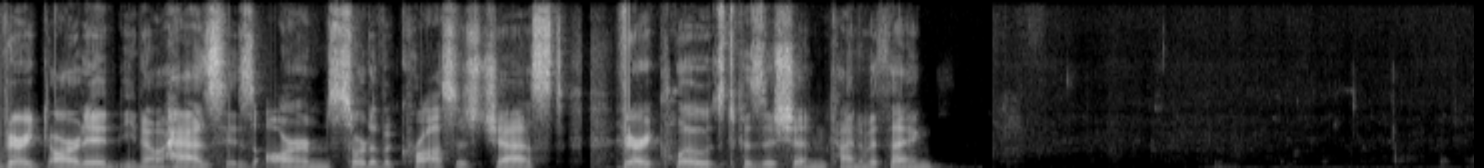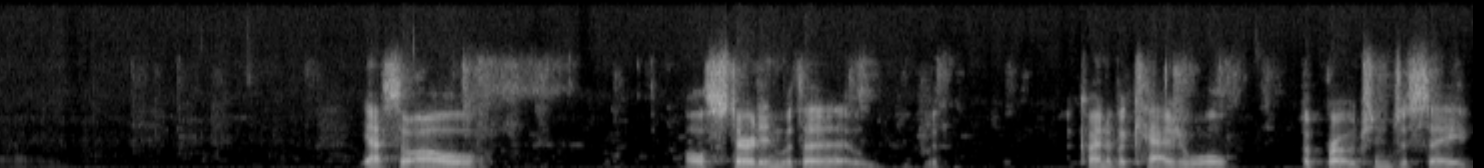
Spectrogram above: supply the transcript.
very guarded, you know, has his arms sort of across his chest, very closed position kind of a thing. Yeah, so I'll I'll start in with a with kind of a casual approach and just say,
